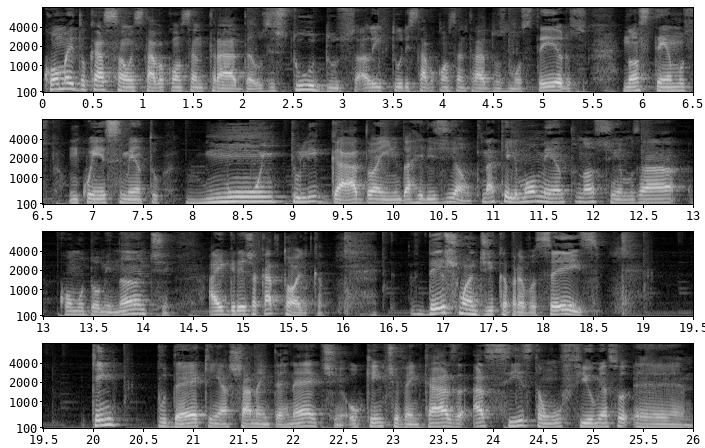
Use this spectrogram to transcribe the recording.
como a educação estava concentrada, os estudos, a leitura estava concentrada nos mosteiros, nós temos um conhecimento muito ligado ainda à religião, que naquele momento nós tínhamos a, como dominante a Igreja Católica. Deixo uma dica para vocês. Quem puder, quem achar na internet ou quem tiver em casa, assistam o filme A, so é,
